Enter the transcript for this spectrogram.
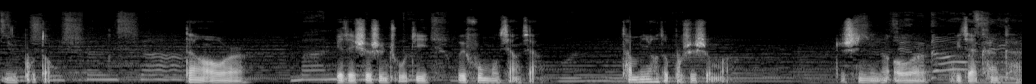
你不懂，但偶尔也得设身处地为父母想想，他们要的不是什么。只是你能偶尔回家看看，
